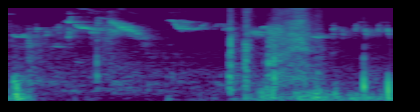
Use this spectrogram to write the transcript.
Thanks.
